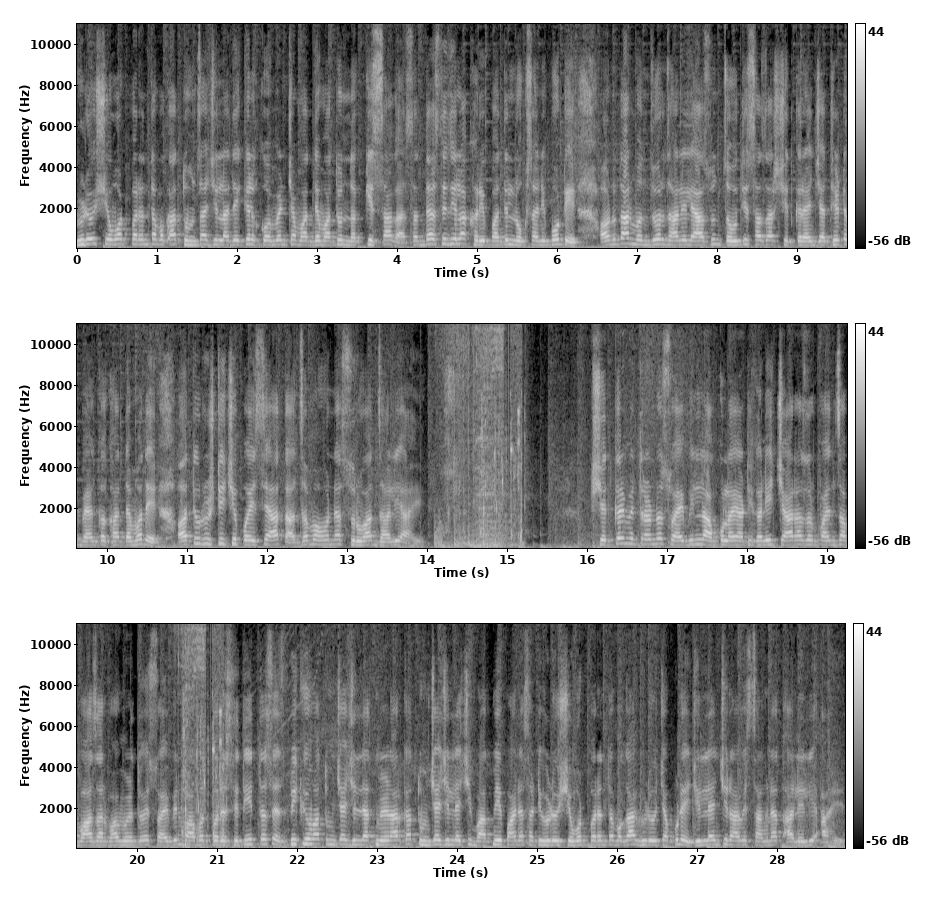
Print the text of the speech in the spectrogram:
व्हिडिओ शेवटपर्यंत बघा. तुमचा जिल्हा देखील कॉमेंटच्या माध्यमातून नक्कीच सांगा. सध्या स्थितीला खरीपातील नुकसानीपोटी अनुदान मंजूर झालेले असून चौतीस हजार शेतकऱ्यांच्या थेट बँक खात्यामध्ये अतिवृष्टीचे पैसे आता जमा होण्यास सुरुवात झाली आहे. शेतकरी मित्रांनो सोयाबीनला अकोला या ठिकाणी चार हजार रुपयांचा बाजारभाव मिळतोय. सोयाबीन बाबत परिस्थिती तसेच पीक विमा तुमच्या जिल्ह्यात मिळणार का? तुमच्या जिल्ह्याची बातमी पाहण्यासाठी व्हिडिओ शेवटपर्यंत बघा. व्हिडिओच्या पुढे जिल्ह्यांची नावे सांगण्यात आलेली आहेत.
